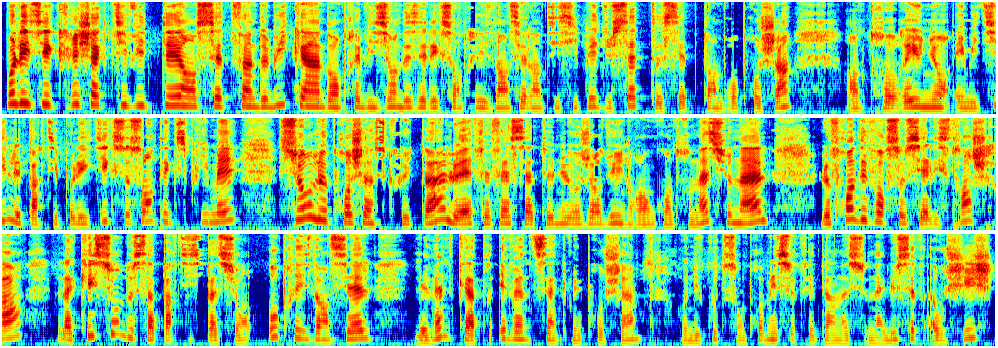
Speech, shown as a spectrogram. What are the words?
Politique, riche activité en cette fin de week-end en prévision des élections présidentielles anticipées du 7 septembre prochain. Entre réunions et meetings, les partis politiques se sont exprimés sur le prochain scrutin. Le FFS a tenu aujourd'hui une rencontre nationale. Le Front des forces socialistes tranchera la question de sa participation au présidentiel les 24 et 25 mai prochains. On écoute son premier secrétaire national, Youssef Aouchiche,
